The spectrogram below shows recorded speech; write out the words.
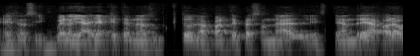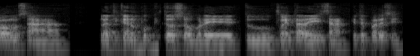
eso sí. Bueno, ya, ya que terminamos un poquito la parte personal, este, Andrea, ahora vamos a platicar un poquito sobre tu cuenta de Instagram. ¿Qué te parece?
